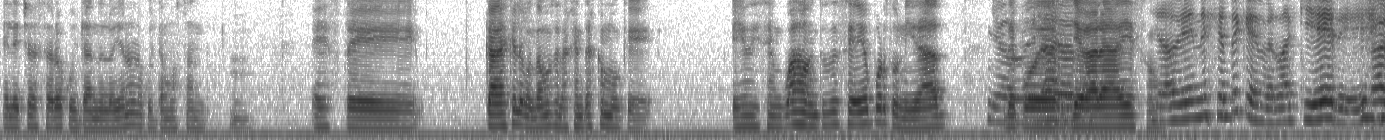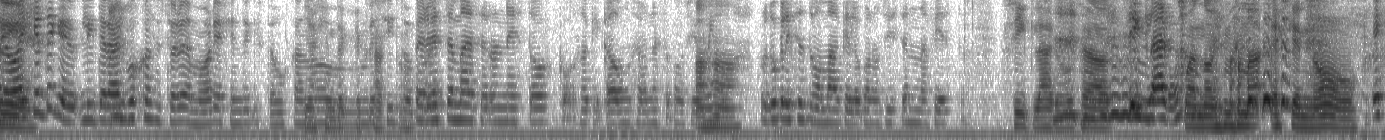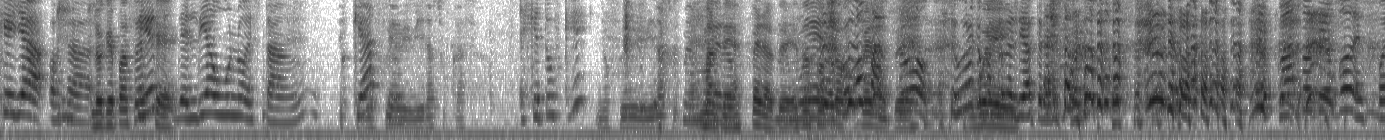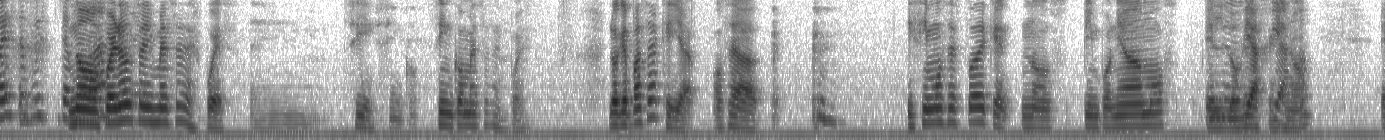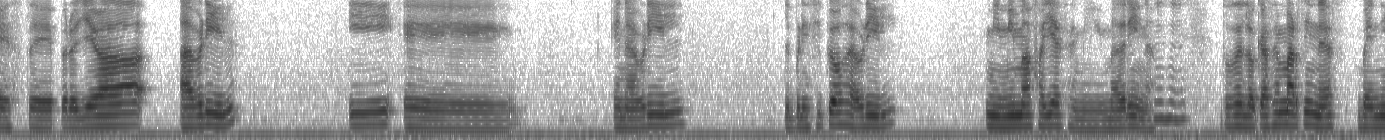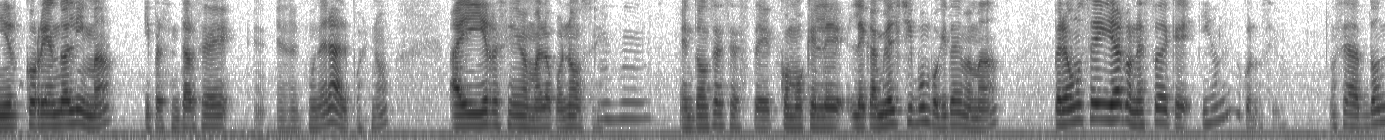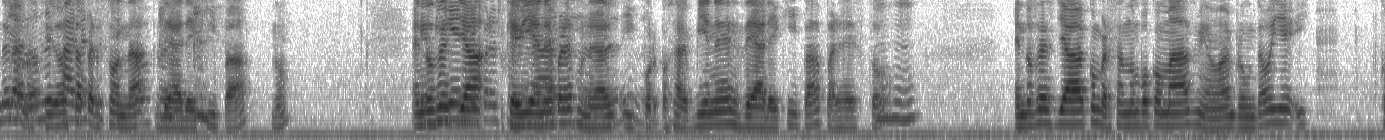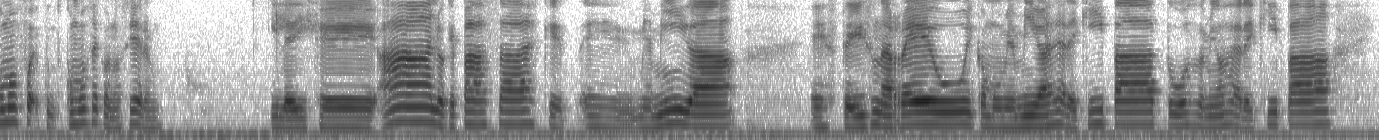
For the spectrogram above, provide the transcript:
el hecho de estar ocultándolo, ya no lo ocultamos tanto. Mm. Este. Cada vez que le contamos a la gente es como que ellos dicen, wow, entonces sí hay oportunidad Ya de poder claro. llegar a eso. Ya ven, hay gente que de verdad quiere. Claro, Sí. hay gente que literal busca su historia de amor y hay gente que está buscando Y hay gente- un exacto. besito. Pero pues. es tema de ser honesto, cosa que cada uno sea honesto consigo mismo. Ajá. Pero tú que le dices a tu mamá que lo conociste en una fiesta. Sí, claro, o sea, Sí, claro. cuando mi mamá es que no. Es que ya, o sea, Lo que pasa si es es que- del día uno están, Es que ¿qué haces? fui a vivir a su casa. Es que tú, ¿qué? Yo fui a vivir a su casa. Martín, espérate, eso es otro. ¿Cómo espérate. pasó? Seguro que pasó en el día 3. ¿Cuánto tiempo después te fuiste? te No, mudaste? fueron seis meses después. Eh, Sí, cinco. cinco meses después. Lo que pasa es que ya, o sea, hicimos esto de que nos pimponeábamos en los viajes. ¿no? Este, pero llega abril y eh, en abril, el principio de abril, mi mima fallece, mi madrina. Ujú. Entonces lo que hace Martín es venir corriendo a Lima y presentarse en el funeral, pues, ¿no? Ahí recién mi mamá lo conoce. Entonces, este, como que le, le cambió el chip un poquito a mi mamá, pero aún seguía con esto de que, ¿y dónde lo conoció? O sea, ¿dónde Claro, ha ¿dónde conocido a esta persona chico? De Arequipa, no? Entonces ya, que viene para el funeral y por, o sea, viene desde Arequipa para esto. Ujú. Entonces ya conversando un poco más, mi mamá me pregunta, oye, ¿y cómo fue, cómo se conocieron? Y le dije, ah, lo que pasa es que eh, mi amiga este, hizo una reu y como mi amiga es de Arequipa, tuvo sus amigos de Arequipa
